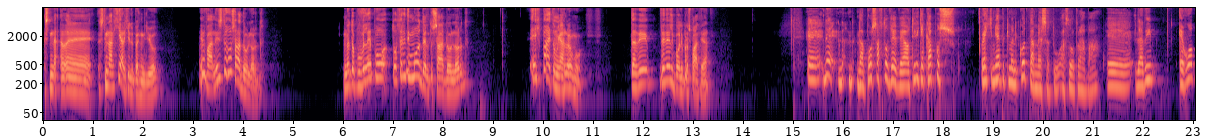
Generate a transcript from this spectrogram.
στην, ε, στην αρχή αρχή του παιχνιδιού εμφανίζεται ο Shadow Lord. Με το που βλέπω το 3D model του Shadow Lord έχει πάει το μυαλό μου. Δηλαδή δεν θέλει πολύ προσπάθεια. Ε, ναι, να, να πω σε αυτό βέβαια ότι είναι και κάπως έχει και μια υποκειμενικότητα μέσα του αυτό το πράγμα. Ε, δηλαδή εγώ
